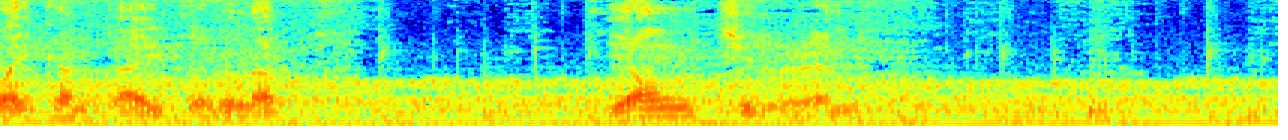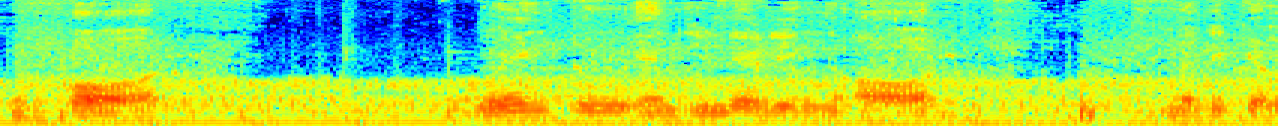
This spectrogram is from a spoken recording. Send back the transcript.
why can't I develop young children for engineering or medical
